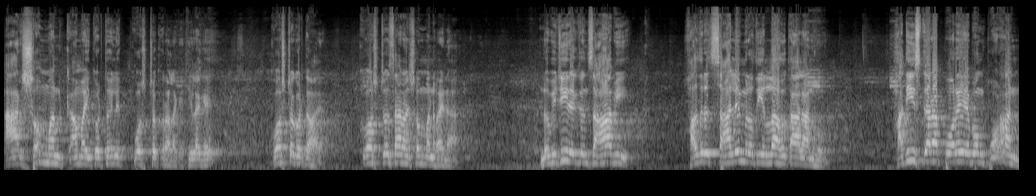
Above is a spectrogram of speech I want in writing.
আর সম্মান কামাই করতে হইলে কষ্ট করা লাগে। কি লাগে? কষ্ট করতে হয়। কষ্ট ছাড়া সম্মান হয় না। নবীজির একজন সাহাবি হজরত সালেম রদি আল্লাহ তালানহু হাদিস যারা পড়ে এবং পড়ান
